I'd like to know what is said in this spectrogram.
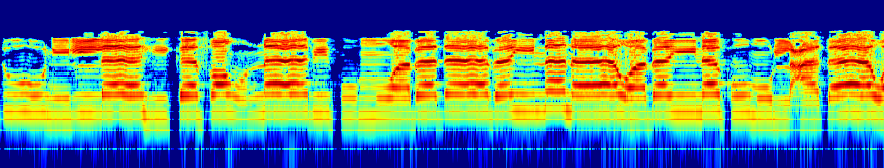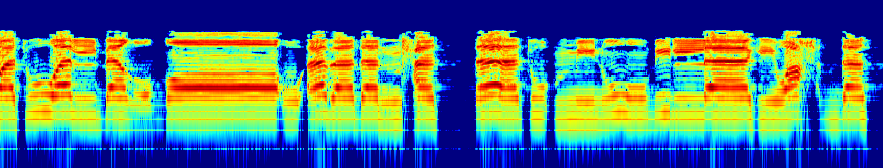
دُونِ اللَّهِ كَفَرْنَا بِكُمْ وَبَدَا بَيْنَنَا وَبَيْنَكُمُ الْعَدَاوَةُ وَالْبَغْضَاءُ أَبَدًا حَتَّىٰ تُؤْمِنُوا بِاللَّهِ وَحْدَهُ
